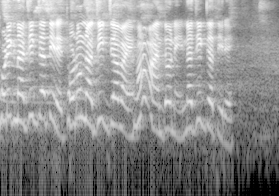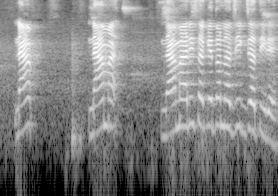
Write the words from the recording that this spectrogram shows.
થોડીક નજીક જતી રહે, થોડું નજીક જવાય, હો, વાંધો નહીં, નજીક જતી રહે. ના ના મા, ના મારી શકે તો નજીક જતી રહે.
